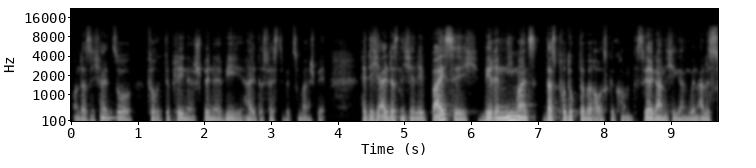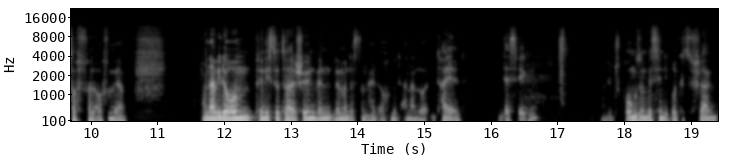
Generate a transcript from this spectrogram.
Und dass ich halt mhm. so verrückte Pläne spinne, wie halt das Festival zum Beispiel. Hätte ich all das nicht erlebt, weiß ich, wäre niemals das Produkt dabei rausgekommen. Das wäre gar nicht gegangen, wenn alles soft verlaufen wäre. Und da wiederum finde ich es total schön, wenn, wenn man das dann halt auch mit anderen Leuten teilt. Und deswegen, den Sprung so ein bisschen, die Brücke zu schlagen,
